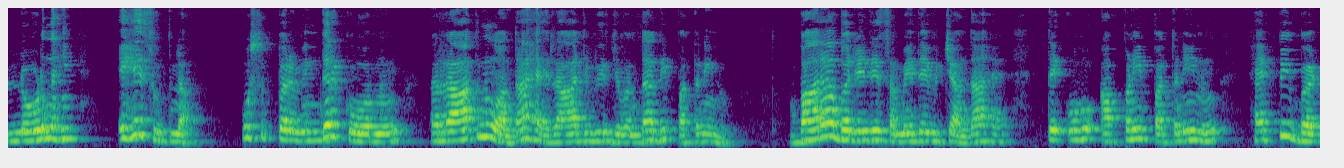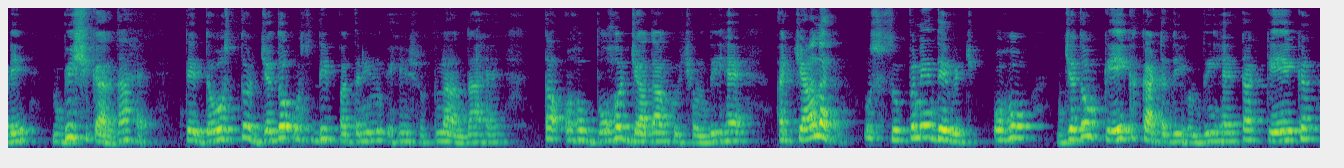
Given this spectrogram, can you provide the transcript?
ਲੋੜ ਨਹੀਂ ਇਹ ਸੁਪਨਾ ਉਸ ਪਰਵਿੰਦਰ ਕੌਰ ਨੂੰ ਰਾਤ ਨੂੰ ਆਂਦਾ ਹੈ, ਰਾਜਵੀਰ ਜਵੰਦਾ ਦੀ ਪਤਨੀ ਨੂੰ। 12 ਵਜੇ ਦੇ ਸਮੇਂ ਦੇ ਵਿੱਚ ਆਂਦਾ ਹੈ ਤੇ ਉਹ ਆਪਣੀ ਪਤਨੀ ਨੂੰ ਹੈਪੀ ਬਰਥਡੇ ਵਿਸ਼ ਕਰਦਾ ਹੈ। ਤੇ ਦੋਸਤੋ, ਜਦੋਂ ਉਸ ਦੀ ਪਤਨੀ ਨੂੰ ਇਹ ਸੁਪਨਾ ਆਂਦਾ ਹੈ, ਤਾਂ ਉਹ ਬਹੁਤ ਜ਼ਿਆਦਾ ਖੁਸ਼ ਹੁੰਦੀ ਹੈ। ਅਚਾਨਕ ਉਸ ਸੁਪਨੇ ਦੇ ਵਿੱਚ ਉਹ ਜਦੋਂ ਕੇਕ ਕੱਟਦੀ ਹੁੰਦੀ ਹੈ, ਤਾਂ ਕੇਕ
